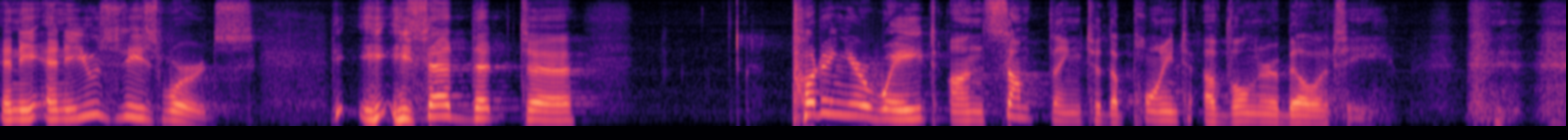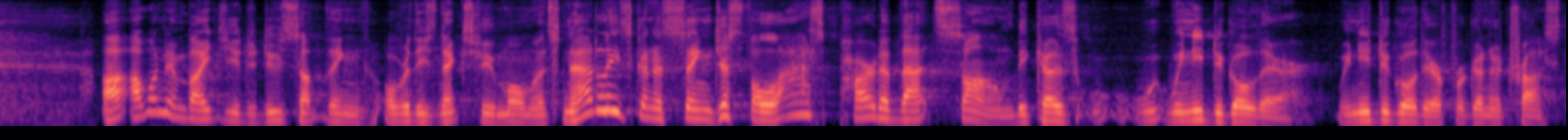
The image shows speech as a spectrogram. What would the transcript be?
And he, and he used these words. He, he said that uh, putting your weight on something to the point of vulnerability. I, I want to invite you to do something over these next few moments. Natalie's going to sing just the last part of that song because we, we need to go there. We need to go there if we're going to trust.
